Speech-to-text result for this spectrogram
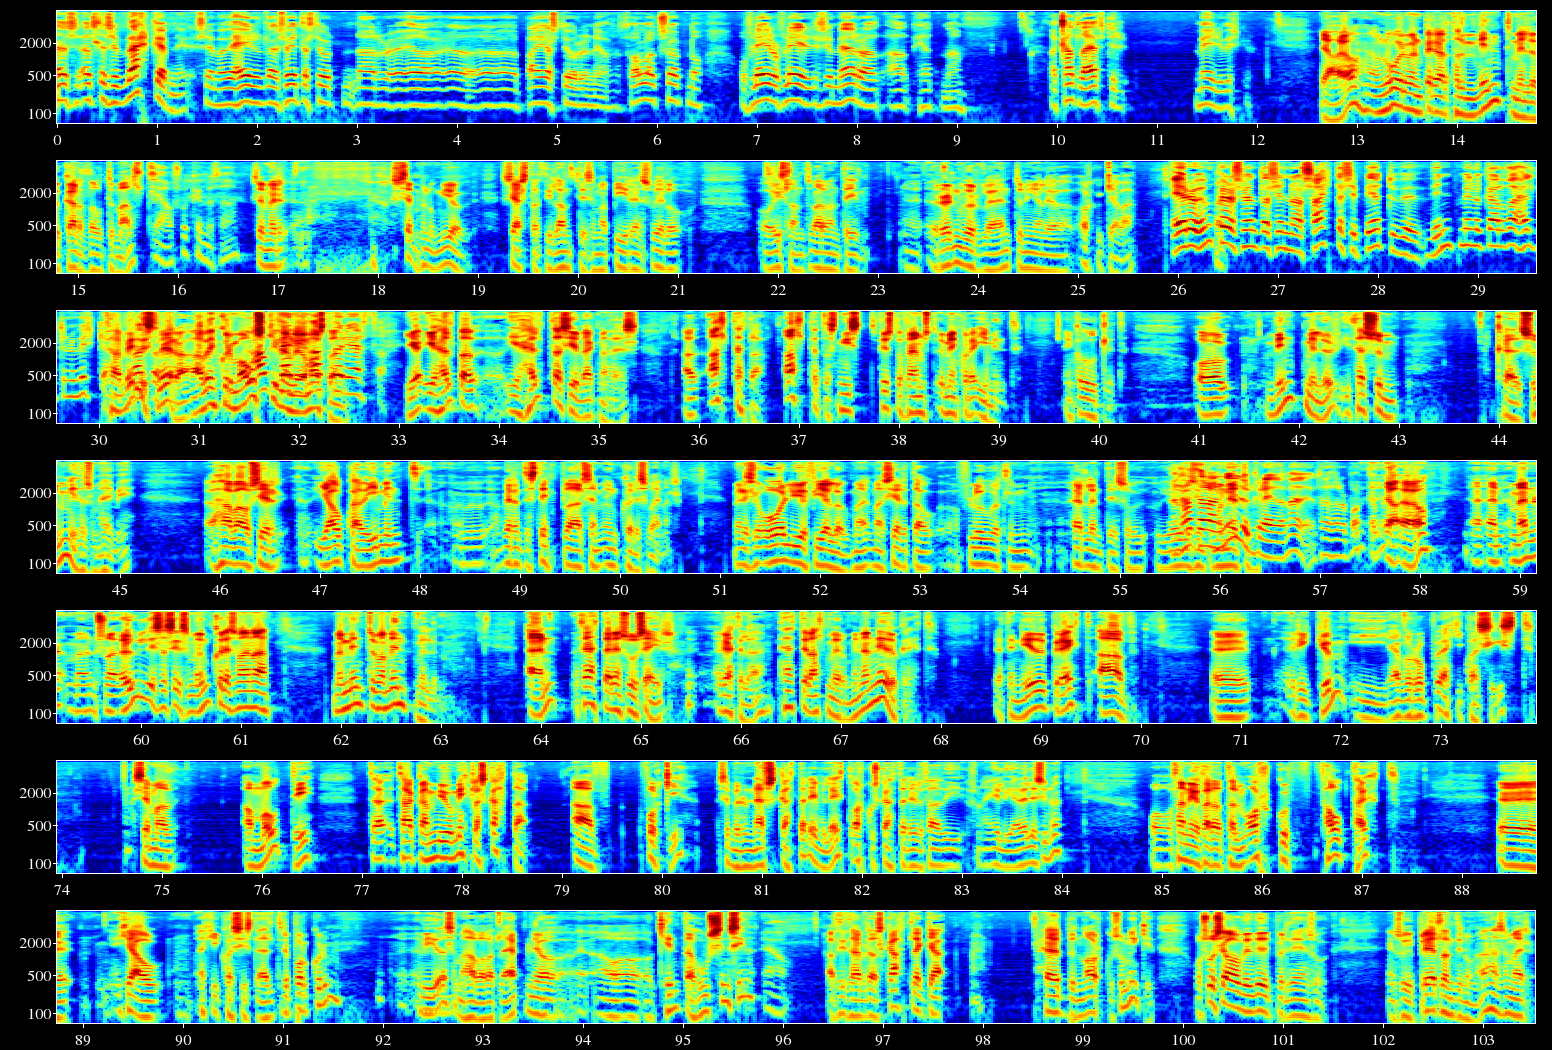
þessi, all þessi verkefni sem við heyrum sveitastjórnar eða, eða bæjastjórun eða þólagsöfn og, og fleiri og fleiri sem er að, að, hérna, að kalla eftir meiri virkun. Já, já, og nú erum við byrjað að tala um vindmilugarða út um allt Já, svo kemur það. sem er, sem er nú mjög sérstætt í landi sem að býr eins vel og, og Ísland varðandi eh, raunverulega endurnýjanlega orkugjafa. Eru umhverjasvenda sinna að sætta sér betur við vindmilugarða heldur en virkja? Það virðist Hvað vera af einhverjum Á hverju- óskiljanlegum Á ástæðum. hverju er það? Ég, ég, held að, ég held það sé vegna þess að allt þetta, allt þetta snýst fyrst og fremst um einhverja ímynd, einhverja útlit. Og vindmilur í þessum kreðsum, í þessum heimi, hafa á sér jákvæð ímynd uh, verandi stimplaðar sem umhverfisvænar. Með þessi oljufélög, ma maður sér þetta á, á flugvöllum Erlendis og, og En það þarf að niðurgreiða með þér, það þarf að borga með Já, já, já, en menn, menn svona auglýsa sig sem umhverfisvæna með myndum af vindmjölum. En þetta er eins og þú segir, réttilega, þetta er allt meira og minna niðugreitt. Þetta er niðugreitt af uh, ríkjum í Evrópu, ekki hvað síst, sem að á móti ta taka mjög mikla skatta af fólki sem eru nefnskattar yfirleitt, orkuskattar eru það í svona eili eðli sínu. Og, og þannig er farið að tala um orku fátækt uh, hjá ekki hvað síst eldri borgurum uh, víða sem hafa alltaf efni á, á, á, á kinda húsin sín. Já, af því það er verið að skatleggja hefðbunna orku svo mikið. Og svo sjáum við viðbyrði eins og, eins og í Breitlandi núna það sem er,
